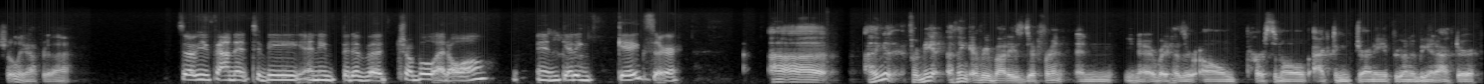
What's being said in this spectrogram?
shortly after that. So have you found it to be any bit of a trouble at all in getting gigs or? Uh, I think for me, I think everybody's different and, you know, everybody has their own personal acting journey. If you're going to be an actor,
